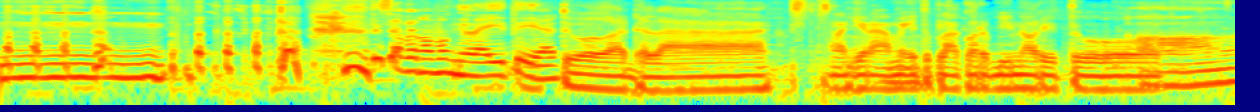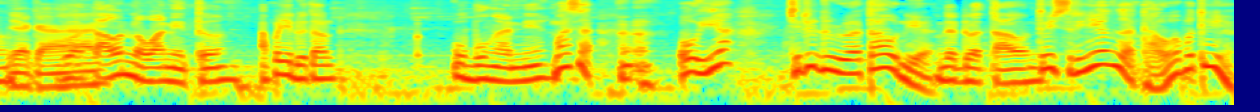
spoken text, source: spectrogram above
Hmm. itu siapa yang ngomong nilai itu ya? Itu adalah lagi rame itu pelakor binor itu. ya kan? Dua tahun loh Wan itu Apa ya dua tahun? Hubungannya. Masa? Oh iya? Jadi udah dua tahun ya? Udah dua tahun. Itu istrinya nggak tahu apa tuh ya?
